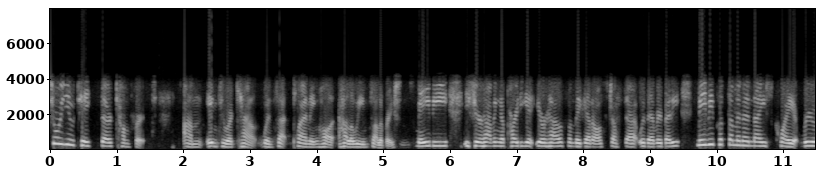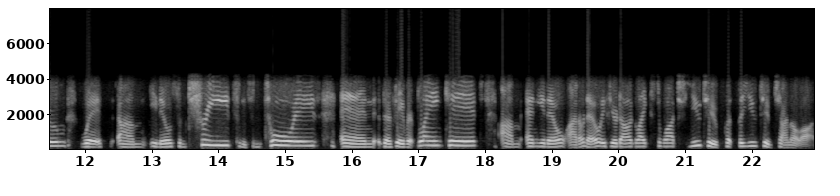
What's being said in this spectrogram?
sure you take their comfort um, into account when planning ha- Halloween celebrations. Maybe if you're having a party at your house and they get all stressed out with everybody, maybe put them in a nice quiet room with um, you know some treats and some toys and their favorite blanket. Um, and you know, I don't know if your dog likes to watch YouTube, put the YouTube channel on.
